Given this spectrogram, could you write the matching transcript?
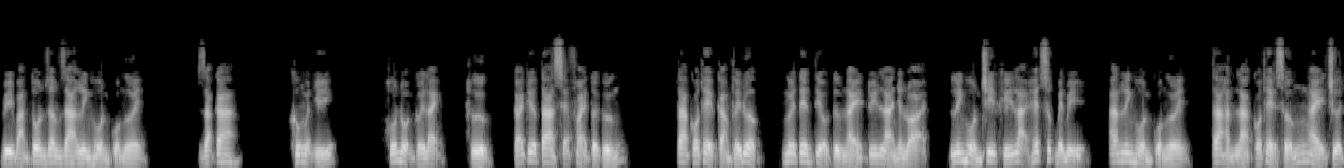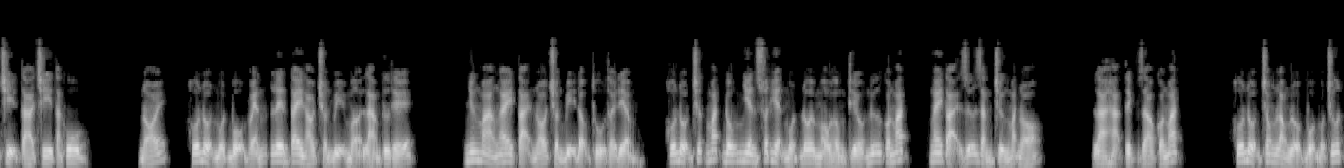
vì bản tôn dâng ra linh hồn của ngươi. Dạ ca, không nguyện ý. Hỗn độn cười lạnh thử cái kia ta sẽ phải tới cứng. Ta có thể cảm thấy được, ngươi tên tiểu tử này tuy là nhân loại, linh hồn chi khí lại hết sức bền bỉ, an linh hồn của ngươi, ta hẳn là có thể sớm ngày chữa trị ta chi tàn khu. Nói, hỗn độn một bộ vén lên tay áo chuẩn bị mở làm tư thế. Nhưng mà ngay tại nó chuẩn bị động thủ thời điểm hỗn độn trước mắt đông nhiên xuất hiện một đôi màu hồng thiếu nữ con mắt, ngay tại giữ dằn chừng mắt nó. Là hạ tịch giao con mắt. Hỗn độn trong lòng lộn bộ một chút.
